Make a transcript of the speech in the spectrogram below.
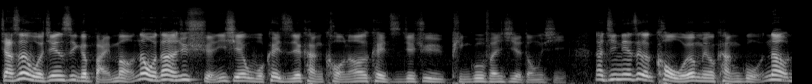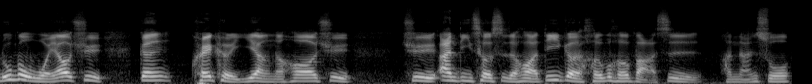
假设我今天是一个白帽，那我当然去选一些我可以直接看 code，然后可以直接去评估分析的东西。那今天这个 code 我又没有看过，那如果我要去跟 Cracker 一样，然后去。去暗地测试的话，第一个合不合法是很难说，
